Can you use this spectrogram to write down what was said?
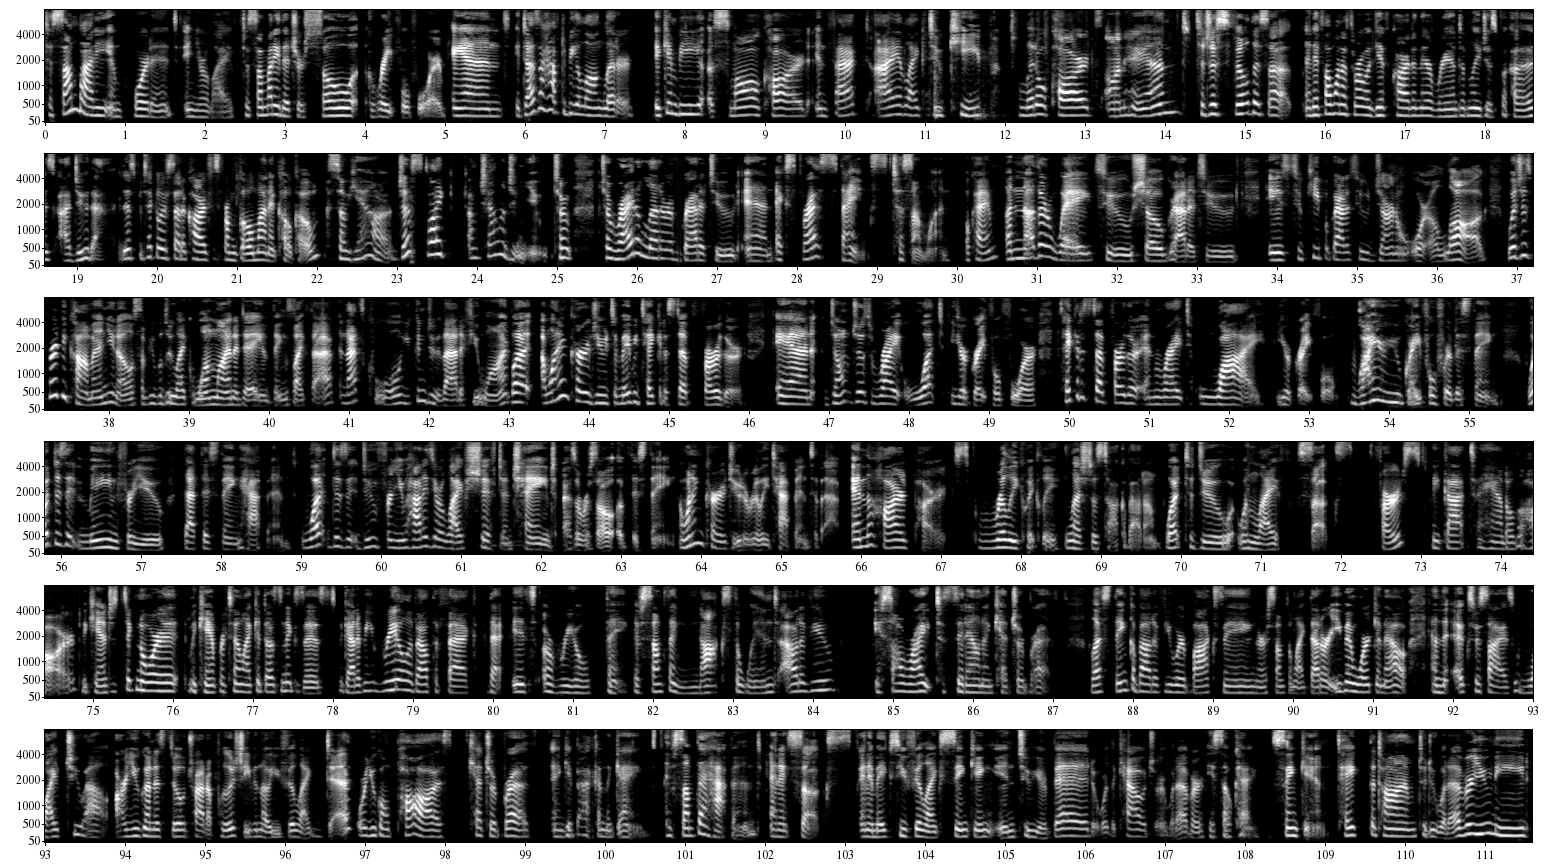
to somebody important in your life, to somebody that you're so grateful for. And it doesn't have to be a long letter. It can be a small card. In fact, I like to keep little cards on hand to just fill this up. And if I want to throw a gift card in there randomly just because, I do that. This particular set of cards is from Goldmine and Coco. So yeah, just like I'm challenging you to to write a letter of gratitude and express thanks to someone. Okay. Another way to show gratitude is to keep a gratitude journal or a log, which is pretty common. You know, some people do like one line a day and things like that. And that's cool. You can do that if you want. But I want to encourage you to maybe take it a step further And don't just write what you're grateful for. Take it a step further and write why you're grateful. Why are you grateful for this thing? What does it mean for you that this thing happened? What does it do for you? How does your life shift and change as a result of this thing? I want to encourage you to really tap into that. And the hard parts, really quickly, let's just talk about them. What to do when life sucks. First, we got to handle the hard. We can't just ignore it. We can't pretend like it doesn't exist. We got to be real about the fact that it's a real thing. If something knocks the wind out of you, it's all right to sit down and catch your breath. Let's think about if you were boxing or something like that, or even working out and the exercise wiped you out. Are you going to still try to push even though you feel like death? Or you going to pause, catch your breath, and get back in the game. If something happened and it sucks and it makes you feel like sinking into your bed or the couch or whatever, it's okay. Sink in. Take the time to do whatever you need.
